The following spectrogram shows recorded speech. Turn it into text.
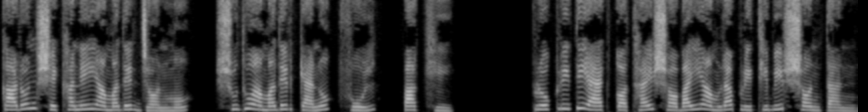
কারণ সেখানেই আমাদের জন্ম। শুধু আমাদের কেন? ফুল, পাখি। প্রকৃতি এক কথায় সবাই আমরা পৃথিবীর সন্তান।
